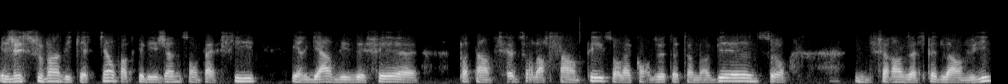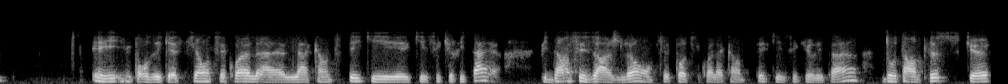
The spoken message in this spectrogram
Et j'ai souvent des questions parce que les jeunes sont assis, ils regardent les effets euh, potentiels sur leur santé, sur la conduite automobile, sur différents aspects de leur vie. Et ils me posent des questions, c'est quoi la, quantité qui est, qui est sécuritaire? Puis dans ces âges-là, on ne sait pas c'est quoi la quantité qui est sécuritaire, d'autant plus que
